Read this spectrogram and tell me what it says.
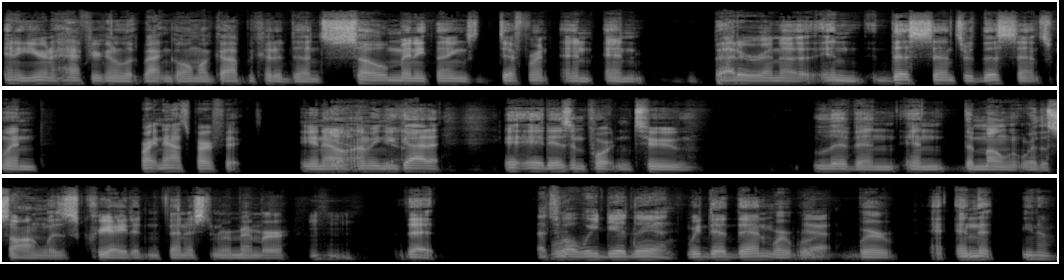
In a year and a half, you're going to look back and go, "Oh my God, we could have done so many things different and and better in a in this sense or this sense." When right now it's perfect. You know, Yeah, I mean, you got to. It, it is important to live in in the moment where the song was created and finished, and remember Mhm. that That's what we did then. we did then. We're we're, Yeah. we're and that you know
